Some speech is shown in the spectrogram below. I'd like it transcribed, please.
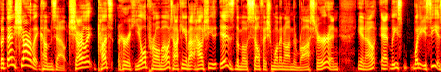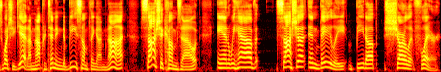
But then Charlotte comes out. Charlotte cuts her heel promo talking about how she is the most selfish woman on the roster. And, you know, at least what you see is what you get. I'm not pretending to be something I'm not. Sasha comes out, and we have Sasha and Bayley beat up Charlotte Flair.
